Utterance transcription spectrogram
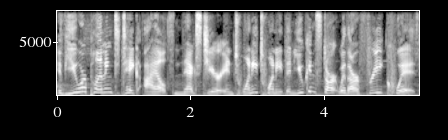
If you are planning to take IELTS next year in 2020, then you can start with our free quiz.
